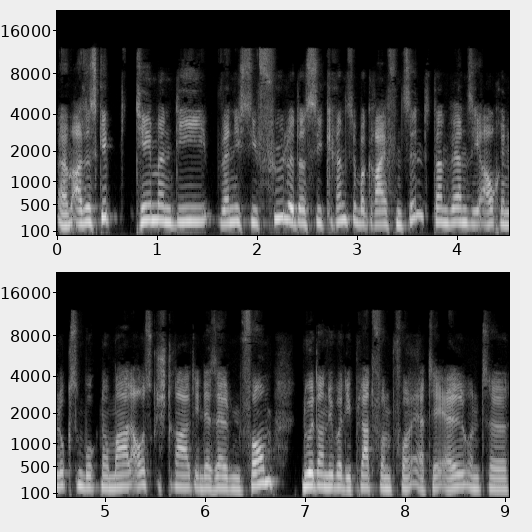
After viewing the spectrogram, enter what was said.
Ähm, also es gibt Themen, die, wenn ich sie fühle, dass sie grenzübergreifend sind, dann werden sie auch in Luxemburg normal ausgestrahlt in derselben Form, nur dann über die Plattform von RTL und äh,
